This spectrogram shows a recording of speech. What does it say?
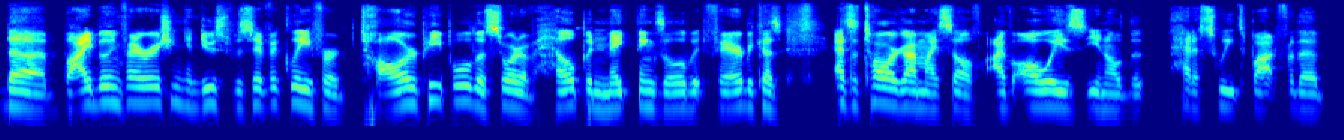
the bodybuilding federation can do specifically for taller people to sort of help and make things a little bit fair because as a taller guy myself i've always you know the, had a sweet spot for the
